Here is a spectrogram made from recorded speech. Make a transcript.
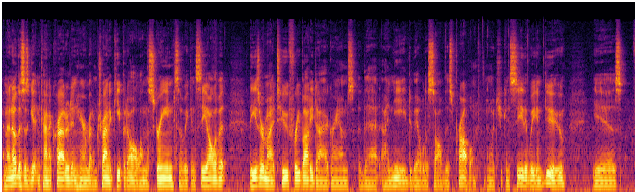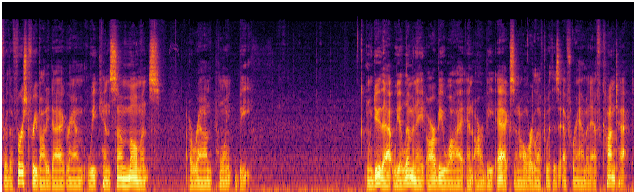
And I know this is getting kind of crowded in here, but I'm trying to keep it all on the screen so we can see all of it. These are my two free body diagrams that I need to be able to solve this problem. And what you can see that we can do is for the first free body diagram, we can sum moments around point B. When we do that, we eliminate RBY and RBX, and all we're left with is FRAM and F contact.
